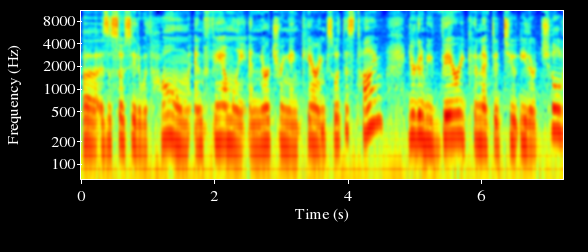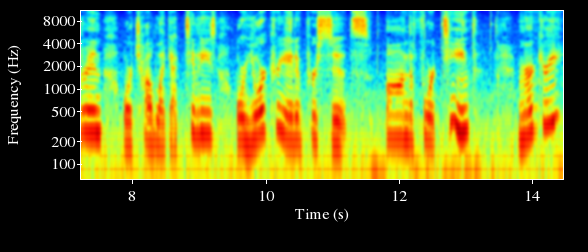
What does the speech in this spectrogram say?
uh, is associated with home and family and nurturing and caring. So, at this time, you're going to be very connected to either children or childlike activities or your creative pursuits on the 14th, Mercury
